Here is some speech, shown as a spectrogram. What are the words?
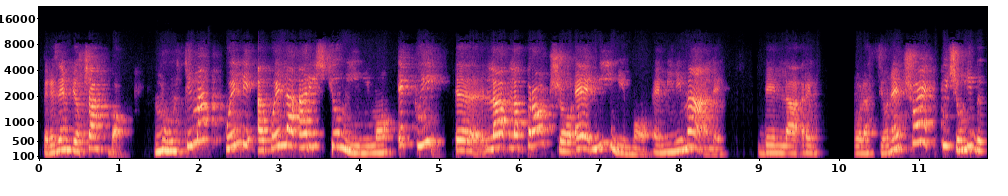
per esempio chatbot L'ultima, quelli, a quella a rischio minimo. E qui eh, la, l'approccio è minimo, è minimale della regolazione regolazione, cioè qui c'è un libero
